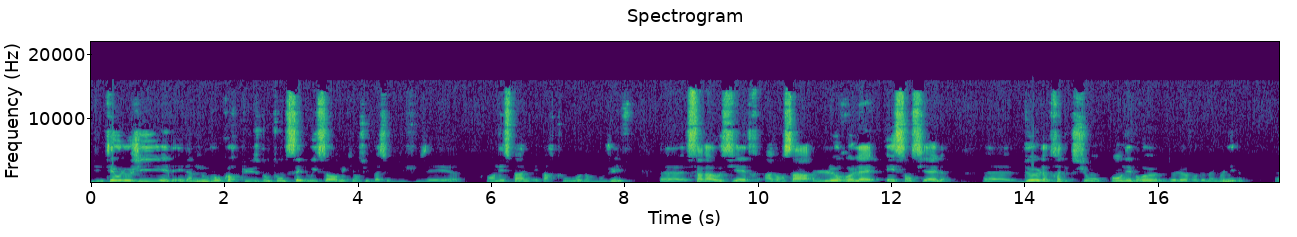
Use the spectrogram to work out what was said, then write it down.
d'une théologie et, et d'un nouveau corpus dont on ne sait d'où il sort, mais qui ensuite va se diffuser euh, en Espagne et partout dans le monde juif. Euh, ça va aussi être, avant ça, le relais essentiel de la traduction en hébreu de l'œuvre de Maïmonide. Euh,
